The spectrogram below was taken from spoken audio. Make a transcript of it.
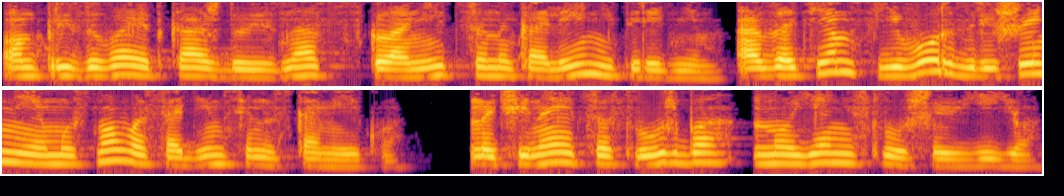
Он призывает каждую из нас склониться на колени перед ним, а затем с его разрешения мы снова садимся на скамейку. Начинается служба, но я не слушаю ее.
